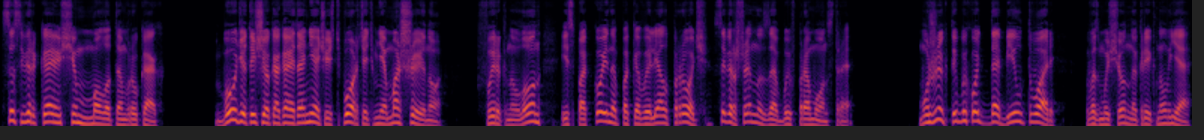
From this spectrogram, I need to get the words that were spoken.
со сверкающим молотом в руках. «Будет еще какая-то нечисть портить мне машину!» Фыркнул он и спокойно поковылял прочь, совершенно забыв про монстра. «Мужик, ты бы хоть добил, тварь!» — возмущенно крикнул я.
